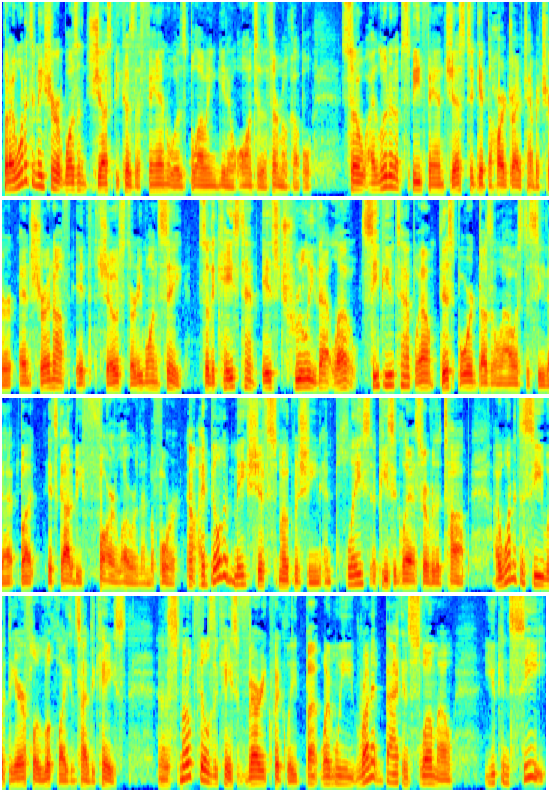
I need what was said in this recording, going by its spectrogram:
but I wanted to make sure it wasn't just because the fan was blowing, you know, onto the thermocouple. So I loaded up SpeedFan just to get the hard drive temperature, and sure enough, it shows 31C. So the case temp is truly that low. CPU temp, well, this board doesn't allow us to see that, but it's got to be far lower than before. Now, I built a makeshift smoke machine and placed a piece of glass over the top. I wanted to see what the airflow looked like inside the case. Now, the smoke fills the case very quickly, but when we run it back in slow mo, you can see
